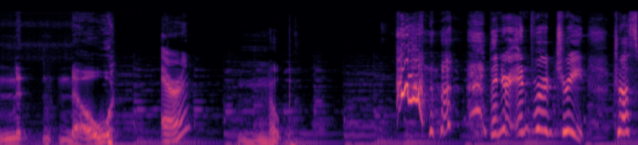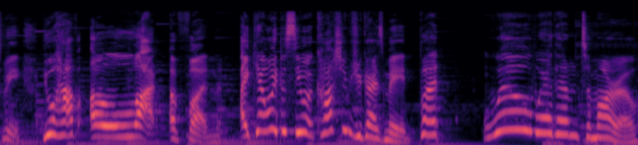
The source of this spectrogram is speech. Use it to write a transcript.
N- no. Aaron? Nope. Then you're in for a treat. Trust me, you'll have a lot of fun. I can't wait to see what costumes you guys made, but we'll wear them tomorrow.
